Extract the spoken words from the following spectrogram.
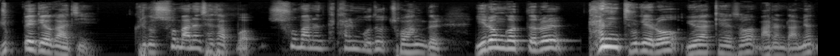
600여 가지 그리고 수많은 제사법, 수많은 탈무드 조항들 이런 것들을 단 두 개로 요약해서 말한다면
